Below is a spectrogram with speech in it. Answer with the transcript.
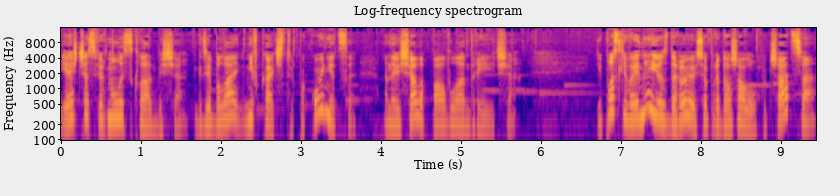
«Я сейчас вернулась с кладбища, где была не в качестве покойницы, а навещала Павла Андреевича. И после войны ее здоровье все продолжало ухудшаться,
